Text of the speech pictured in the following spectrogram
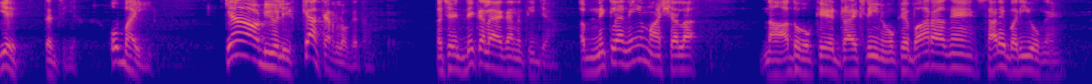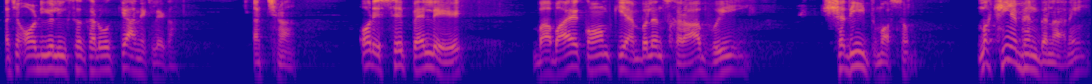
ये तजिया। ओ भाई, क्या ऑडियो लीक क्या कर लोगे तुम? अच्छा निकल आएगा नतीजा। अब निकला नहीं है, माशाल्लाह। नहा धो के ड्राई क्लीन होके बाहर आ गए सारे बरी हो गए अच्छा ऑडियो लीक का करो क्या निकलेगा? अच्छा और इससे पहले बाबाए कौम की एंबुलेंस ख़राब हुई, शदीद मौसम। मक्खियाँ भिन बना रही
